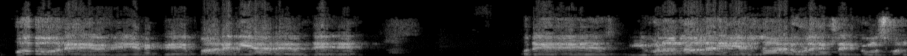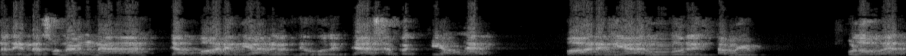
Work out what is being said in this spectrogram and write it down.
இப்போ ஒரு எனக்கு பாரதியார் வந்து ஒரு இவ்வளவு நாள எல்லாரும் உலகத்துல இருக்கவங்க சொன்னது என்ன சொன்னாங்கன்னா பாரதியார் வந்து ஒரு தேசபக்தியாளர். பாரதியார் ஒரு தமிழ் புலவர்.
